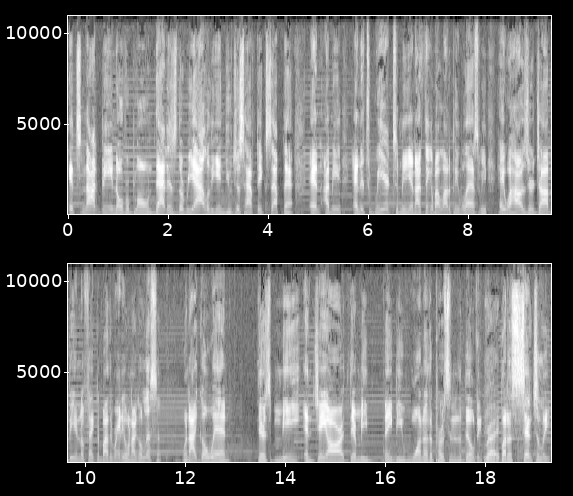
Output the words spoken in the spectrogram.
it's not being overblown. That is the reality, and you just have to accept that. And I mean, and it's weird to me, and I think about a lot of people ask me, hey, well, how is your job being affected by the radio? And I go, listen, when I go in, there's me and JR, there may, may be one other person in the building. Right. But essentially,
